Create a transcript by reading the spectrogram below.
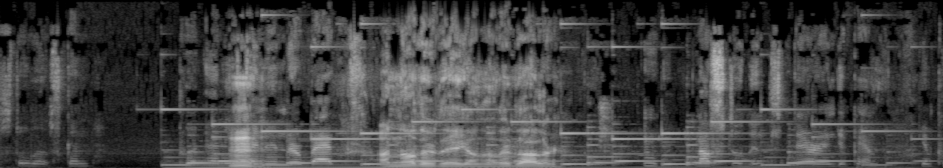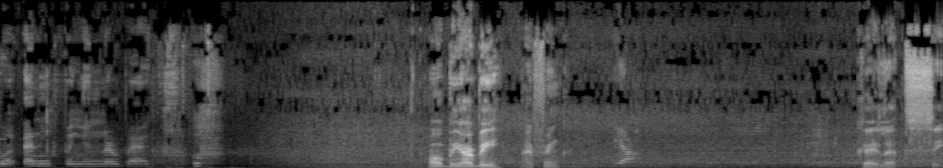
Students can put anything in their bags. Another day, another dollar. Mm, Now students there in Japan can put anything in their bags. Oh, BRB, I think. yeah. Okay, let's see.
